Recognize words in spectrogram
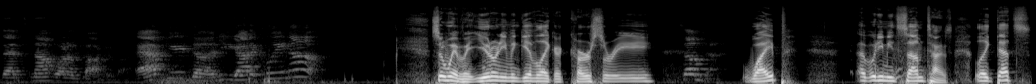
that's not what I'm talking about. After you're done, you gotta clean up. So wait, wait, you don't even give like a cursory Sometimes. wipe? Uh, what do you mean sometimes? Like that's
